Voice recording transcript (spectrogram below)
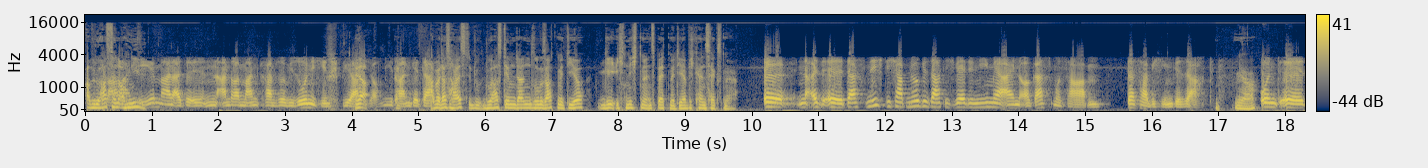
aber du hast dann auch nie- Ehemann, also äh, ein anderer Mann kam sowieso nicht ins Spiel, habe ich auch nie dran gedacht. Aber das heißt, du, du hast dem dann so gesagt, mit dir gehe ich nicht mehr ins Bett, mit dir habe ich keinen Sex mehr. Äh, na, äh, das nicht. Ich habe nur gesagt, ich werde nie mehr einen Orgasmus haben. Das habe ich ihm gesagt. Ja. Und äh,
